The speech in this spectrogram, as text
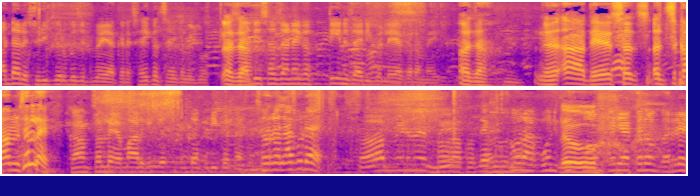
अठारह सौ रुपये बजट में या करे साइकिल साइकिल को। अच्छा। गाड़ी सजाने का तीन हज़ार रुपये लिया कर हमें। अच्छा। आ थे स- स- काम चले काम चल रहा है मार के दस मिनट फ्री करना छोरा लागू है। सब में सोरा कौन काम करिया करो घर रे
